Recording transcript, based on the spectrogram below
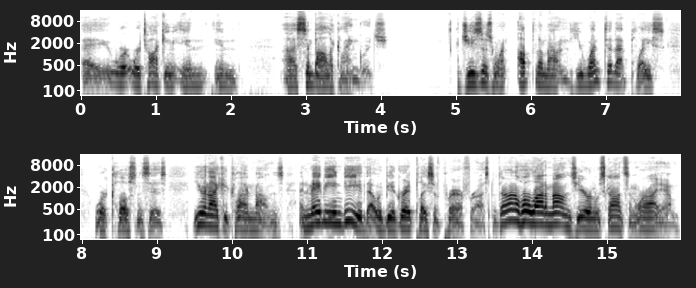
uh, we're, we're talking in in uh, symbolic language. Jesus went up the mountain. He went to that place where closeness is. You and I could climb mountains, and maybe indeed that would be a great place of prayer for us. But there aren't a whole lot of mountains here in Wisconsin, where I am.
